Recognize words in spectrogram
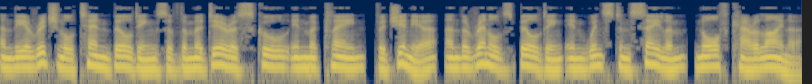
and the original ten buildings of the Madeira School in McLean, Virginia, and the Reynolds Building in Winston-Salem, North Carolina.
